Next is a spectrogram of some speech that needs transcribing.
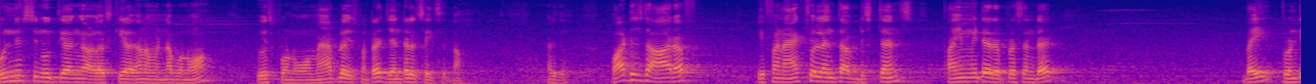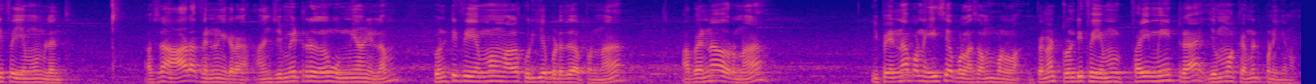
ஒன்று இஸ்ட் நூற்றி ஆறுங்கிற அளவு ஸ்கேலை தான் நம்ம என்ன பண்ணுவோம்? யூஸ் பண்ணுவோம். மேப்பில் யூஸ் பண்ணுற ஜென்ரல் சைஸ் தான். அடுத்து what is the RF if an actual length of distance five metre represented by twenty five mm length அசல் ஆர்எஃப் என்னன்னு கேட்குறாங்க அஞ்சு மீட்டர் வந்து உண்மையான நிலம். டுவெண்ட்டி ஃபைவ் எம்எம்மால் குறிக்கப்படுது அப்படின்னா அப்போ என்ன வரும்னா இப்போ என்ன பண்ண ஈஸியாக போடலாம் சம் பண்ணலாம். இப்போ என்ன டுவெண்ட்டி ஃபைவ் எம்எம் ஃபைவ் மீட்டரை எம்மாக கன்வெர்ட் பண்ணிக்கணும்.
